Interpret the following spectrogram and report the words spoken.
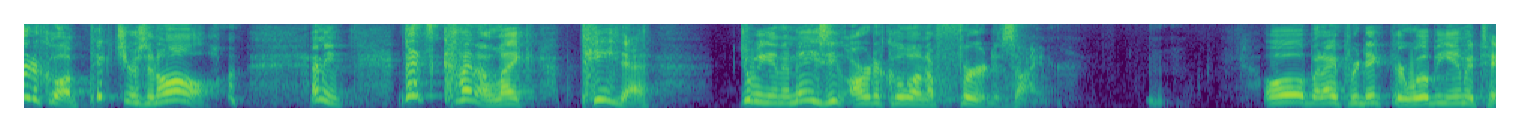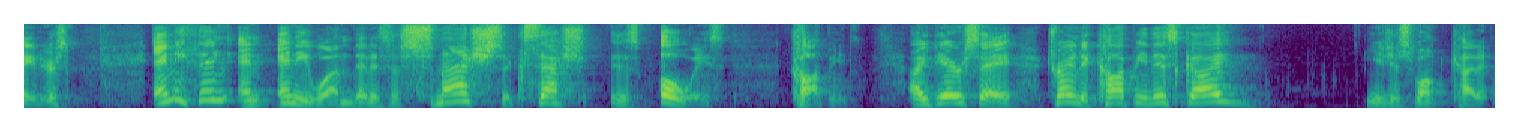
article on pictures and all. I mean, that's kind of like PETA doing an amazing article on a fur designer. Oh, but I predict there will be imitators. Anything and anyone that is a smash success is always copied. I dare say, trying to copy this guy, you just won't cut it.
